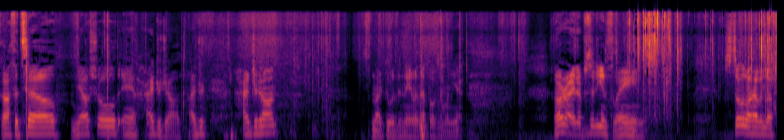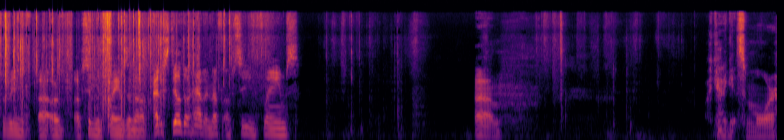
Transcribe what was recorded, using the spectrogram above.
Gothitelle, Meowshold, and Hydreigon. Hydra Hydreigon. I'm not good with the name of that Pokemon yet. Alright, Obsidian Flames. Still don't have enough obsidian, uh, obsidian flames enough. I still don't have enough obsidian flames. Um, I gotta get some more.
